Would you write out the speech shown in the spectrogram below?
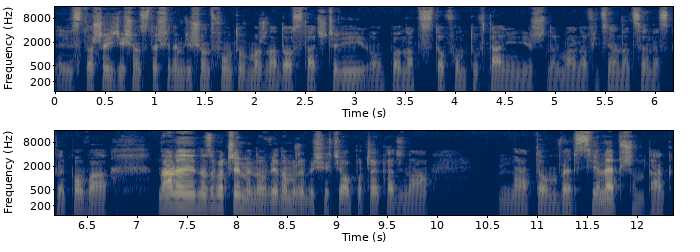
160-170 y, funtów można dostać, czyli o ponad 100 funtów taniej niż normalna oficjalna cena sklepowa. No ale no zobaczymy, no wiadomo, żeby się chciało poczekać na, na tą wersję lepszą, tak?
